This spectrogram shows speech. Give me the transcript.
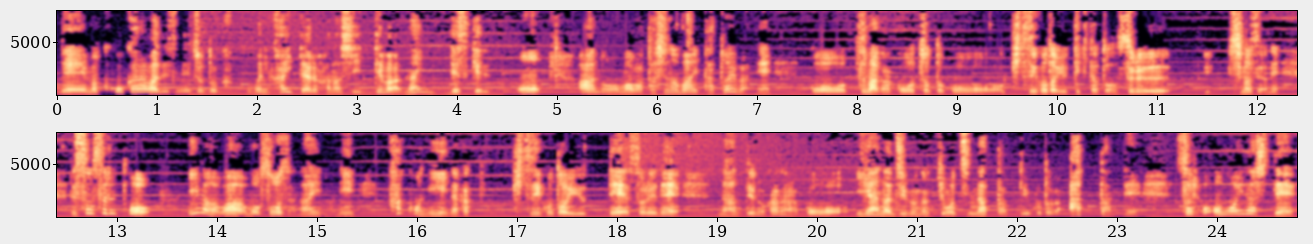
う。で、まあ、ここからはですね、ちょっとここに書いてある話ではないんですけれども、あの、まあ、私の場合、例えばね、こう、妻がこう、ちょっとこう、きついことを言ってきたとする、しますよね。で、そうすると、今はもうそうじゃないのに、過去になんかきついことを言って、それで、なんていうのかな、こう、嫌な自分が気持ちになったっていうことがあったんで、それを思い出して、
